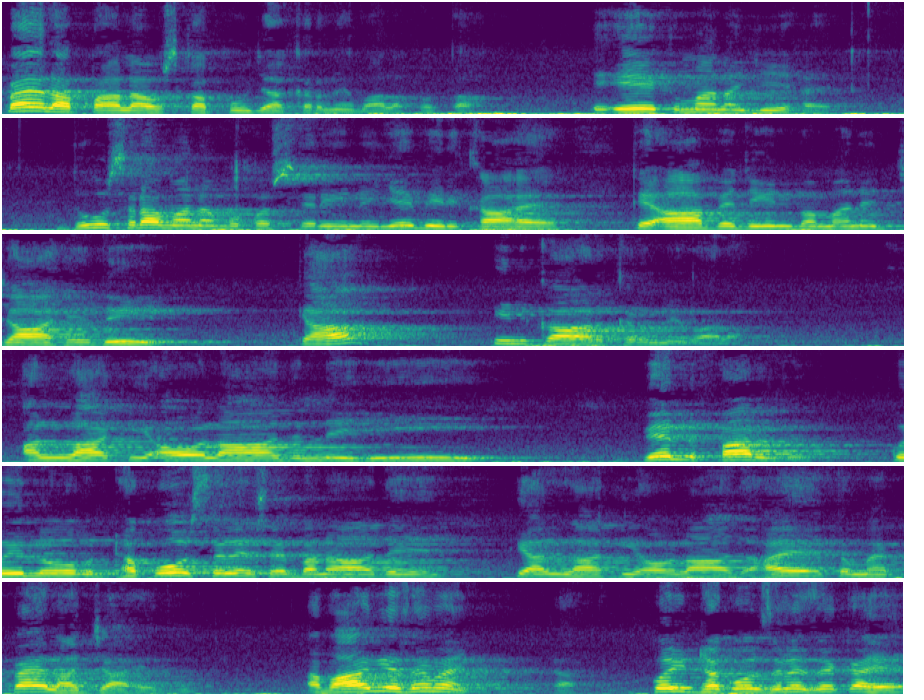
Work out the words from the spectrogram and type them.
پہلا پالا اس کا پوجا کرنے والا ہوتا۔ ایک معنی یہ ہے۔ دوسرا معنی مفسری نے یہ بھی لکھا ہے کہ آب دین جاہدین، کیا؟ انکار کرنے والا۔ اللہ کی اولاد نہیں۔ بال فرض کوئی لوگ ڈھکوسلے سے بنا دیں کہ اللہ کی اولاد ہے تو میں پہلا جاہد ہوں۔ اب آگے سمجھ کوئی ڈھکوسلے سے کہے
